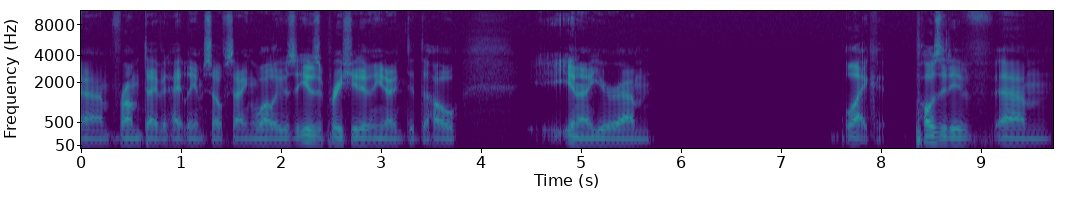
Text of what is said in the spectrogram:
um, from David Hately himself saying, "Well, he was he was appreciative. You know, did the whole, you know, your um, like positive um,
